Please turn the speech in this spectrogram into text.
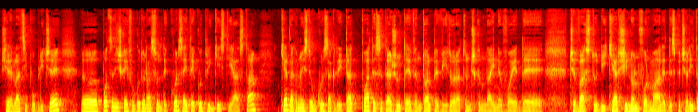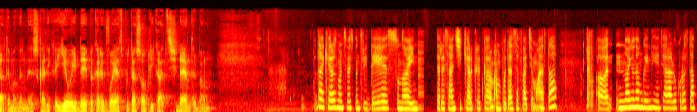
și relații publice, uh, poți să zici că ai făcut un astfel de curs, ai trecut prin chestia asta chiar dacă nu este un curs acreditat, poate să te ajute eventual pe viitor atunci când ai nevoie de ceva studii, chiar și non-formale, de specialitate, mă gândesc. Adică e o idee pe care voi ați putea să o aplicați și de-aia întrebam. Da, chiar îți mulțumesc pentru idee, sună interesant și chiar cred că am putea să facem asta. Uh, noi nu ne-am gândit inițial la lucrul ăsta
